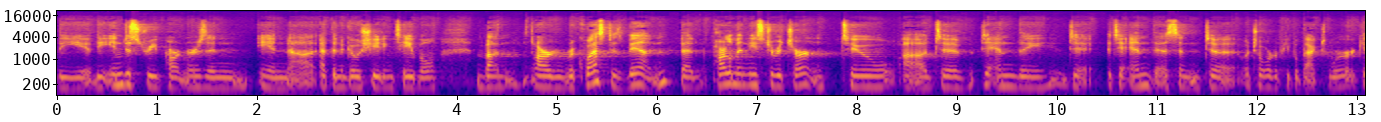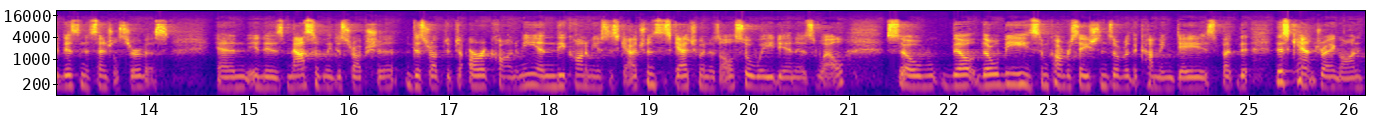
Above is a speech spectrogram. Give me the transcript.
industry partners uh, at the negotiating table. But our request has been that Parliament needs to return to to to end the to, to end this and to to order people back to work. It is an essential service, and it is massively disruption, disruptive to our economy and the economy of Saskatchewan. Saskatchewan has also weighed in as well. So there will be some conversations over the coming days, but th- this can't drag on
